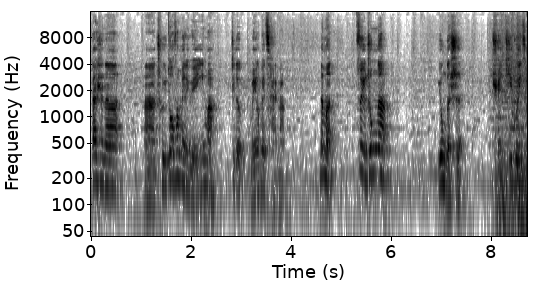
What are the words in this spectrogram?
但是呢，啊，出于多方面的原因嘛，这个没有被采纳。那么，最终呢，用的是拳击规则。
